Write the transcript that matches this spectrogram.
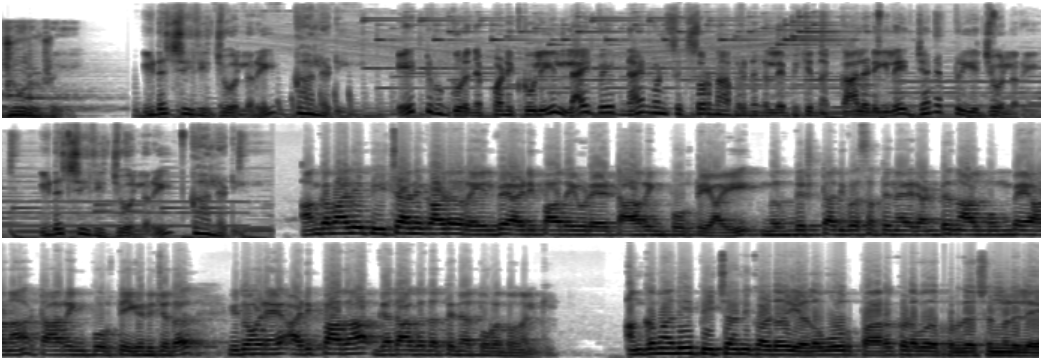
Jewelry. Edassery jewellery Kalady ഏറ്റവും കുറഞ്ഞ പണിക്കൂലിയിൽ light weight nine one six സ്വർണാഭരണങ്ങൾ ലഭിക്കുന്ന കാലടിയിലെ ജനപ്രിയ jewellery Edassery jewellery Kalady Angamaly Peechanikkad railway അടിപ്പാതയുടെ ടാറിംഗ് പൂർത്തിയായി. നിർദ്ദിഷ്ട ദിവസത്തിന് രണ്ട് നാൾ മുമ്പെയാണ് ടാറിംഗ് പൂർത്തീകരിച്ചത്. ഇതോടെ അടിപ്പാത ഗതാഗതത്തിന് തുറന്നു നൽകി. അങ്കമാലി പീച്ചാനിക്കാട് എളവൂർ പാറക്കടവ് പ്രദേശങ്ങളിലെ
